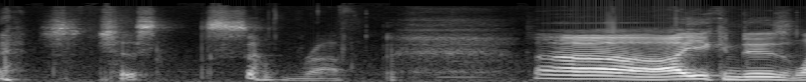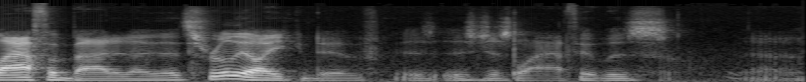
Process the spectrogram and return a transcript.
It's just so rough. Oh, all you can do is laugh about it. That's really all you can do is, is just laugh. It was uh,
